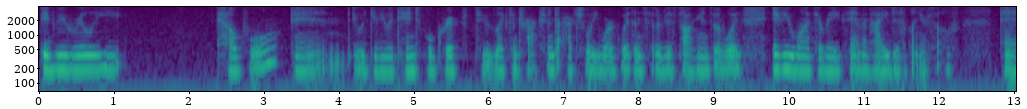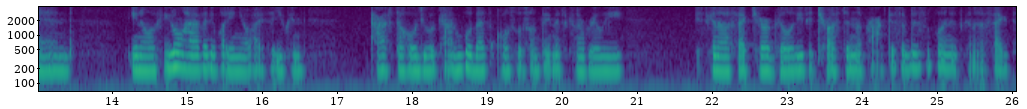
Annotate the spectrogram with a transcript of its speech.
it'd be really helpful and it would give you a tangible grip to like some traction to actually work with instead of just talking into the void if you wanted to re-examine how you discipline yourself. And you know if you don't have anybody in your life that you can ask to hold you accountable that's also something that's going to really it's going to affect your ability to trust in the practice of discipline. It's going to affect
